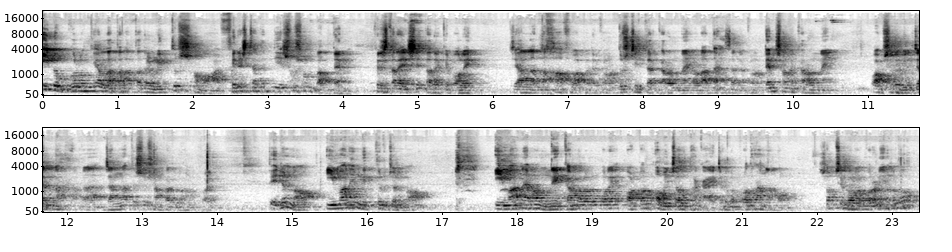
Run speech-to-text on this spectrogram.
এই লোকগুলোকে আল্লাহ তালা তাদের মৃত্যুর সময় ফেরেশতাদের দিয়ে সুসংবাদ দেন। ফেরেশতারা এসে তাদেরকে বলে যে, আল্লাহ তাহাফ আপনাদের কোনো দুশ্চিন্তার কারণ নাই, ওরা তাহাজানের কোনো টেনশনের কারণ নাই। ও আবসরবিল জান্নাত আপনারা জান্নাতে সুসংবাদ গ্রহণ করেন তো এই জন্য ইমানের মৃত্যুর জন্য ইমান এবং নেকামলের উপরে অটল অবিচল থাকা, এটা হলো প্রধান আমল। সবচেয়ে বড় করণীয় হলো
